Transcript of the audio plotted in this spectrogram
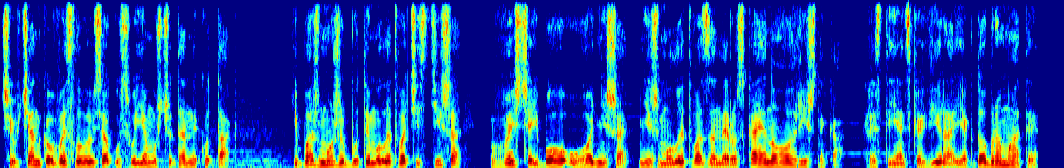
Шевченко висловився у своєму щоденнику так Хіба ж може бути молитва чистіша, вища й богоугодніша, ніж молитва за нерозкаяного грішника? Християнська віра, як добра мати,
